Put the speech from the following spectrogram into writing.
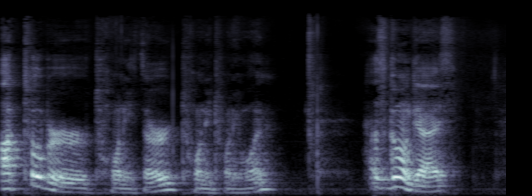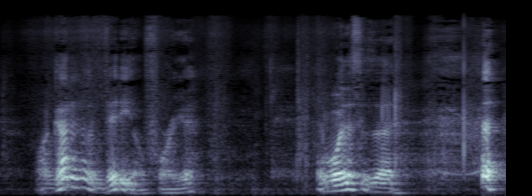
October 23rd, 2021. How's it going, guys? Well, I got another video for you. And boy, this is a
